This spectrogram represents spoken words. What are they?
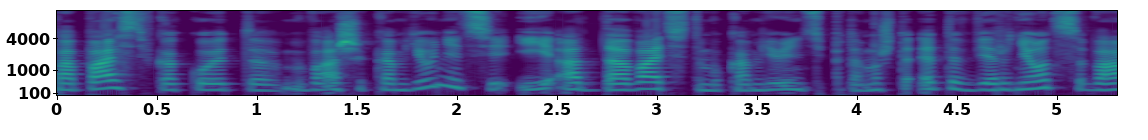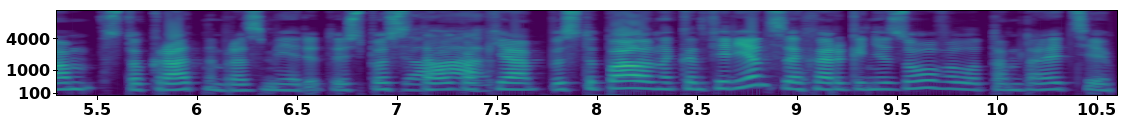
попасть в какое-то ваше комьюнити и отдавать этому комьюнити, потому что это вернется вам в стократном размере. То есть после да. того, как я выступала на конференциях, организовывала там, да, эти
